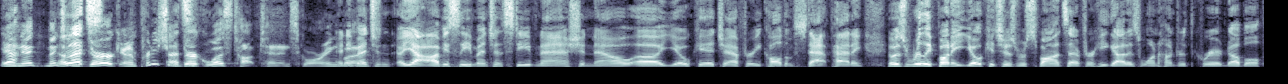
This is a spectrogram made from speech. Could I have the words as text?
yeah, And he No, mentioned that's- Dirk, and I'm pretty sure Dirk was top 10 in scoring. And but he mentioned, uh, yeah, obviously he mentioned Steve Nash and now uh, Jokic after he called him stat padding. It was really funny. Jokic's response after he got his 100th career double,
